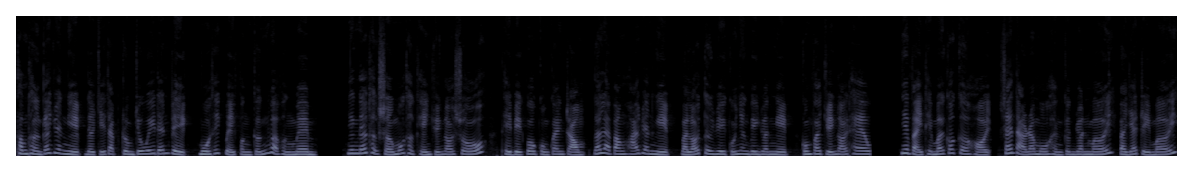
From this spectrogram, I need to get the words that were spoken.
thông thường các doanh nghiệp đều chỉ tập trung chú ý đến việc mua thiết bị phần cứng và phần mềm. Nhưng nếu thực sự muốn thực hiện chuyển đổi số, thì việc vô cùng quan trọng đó là văn hóa doanh nghiệp và lối tư duy của nhân viên doanh nghiệp cũng phải chuyển đổi theo. Như vậy thì mới có cơ hội sáng tạo ra mô hình kinh doanh mới và giá trị mới,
